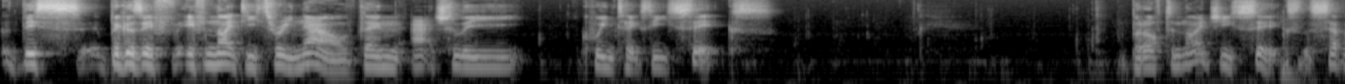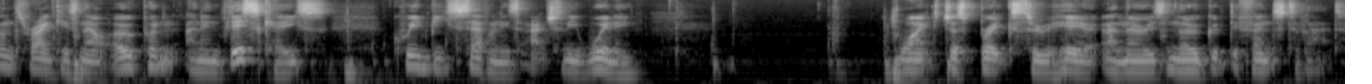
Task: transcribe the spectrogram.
this because if if knight d3 now, then actually queen takes e6. But after knight g6, the seventh rank is now open, and in this case, queen b7 is actually winning. White just breaks through here and there is no good defense to that.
